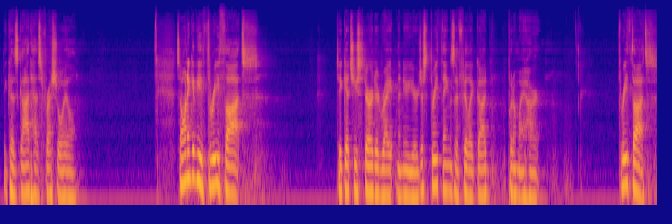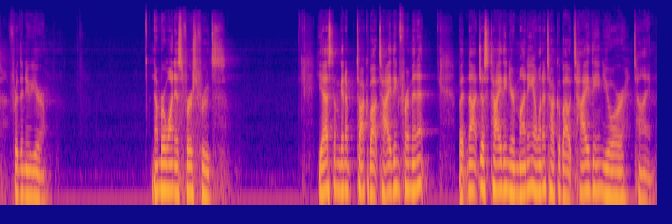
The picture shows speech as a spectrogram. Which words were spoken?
because God has fresh oil. So I want to give you three thoughts to get you started right in the new year. Just three things I feel like God put on my heart. Three thoughts for the new year. Number one is first fruits. Yes, I'm going to talk about tithing for a minute, but not just tithing your money. I want to talk about tithing your time.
